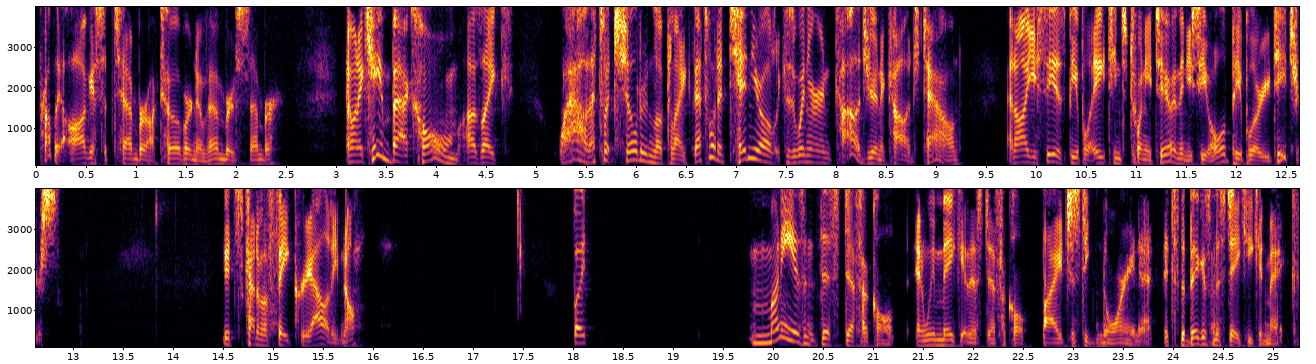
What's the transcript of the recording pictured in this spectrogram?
probably August, September, October, November, December. And when I came back home, I was like, wow, that's what children look like. That's what a 10 year old, because when you're in college, you're in a college town, and all you see is people 18 to 22, and then you see old people are your teachers. It's kind of a fake reality, no? But money isn't this difficult, and we make it this difficult by just ignoring it. It's the biggest mistake you can make.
